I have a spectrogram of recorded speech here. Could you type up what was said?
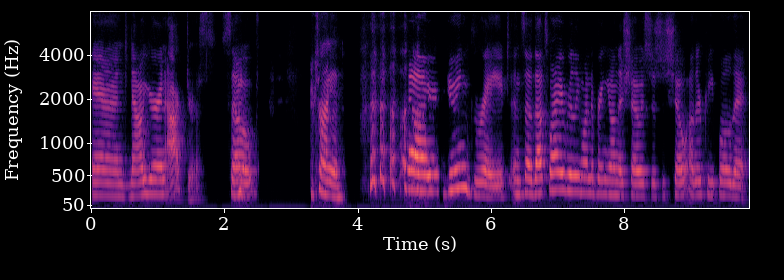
And now you're an actress. So I'm trying. no, you're doing great. And so that's why I really wanted to bring you on the show is just to show other people that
